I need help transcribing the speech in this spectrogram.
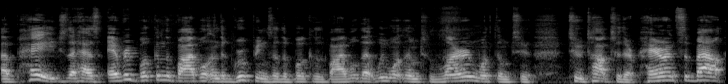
a page that has every book in the Bible and the groupings of the book of the Bible that we want them to learn, want them to, to talk to their parents about.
